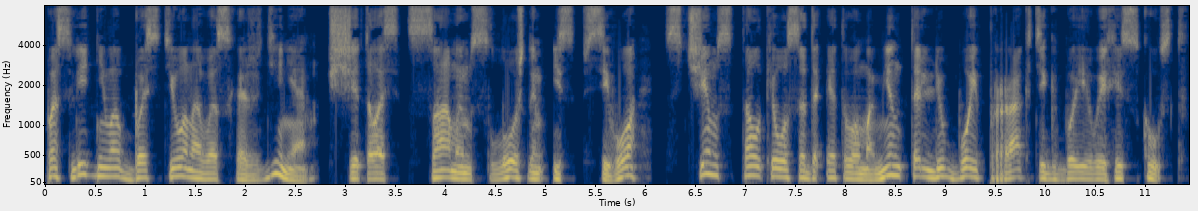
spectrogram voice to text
последнего бастиона восхождения считалось самым сложным из всего, с чем сталкивался до этого момента любой практик боевых искусств.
